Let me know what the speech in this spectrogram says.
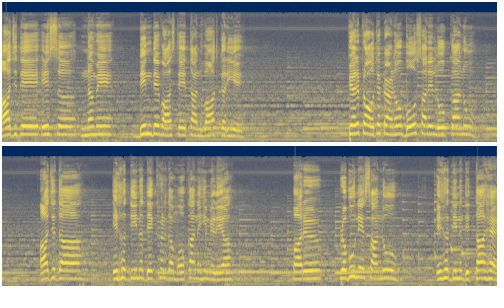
ਅੱਜ ਦੇ ਇਸ ਨਵੇਂ ਦਿਨ ਦੇ ਵਾਸਤੇ ਧੰਨਵਾਦ ਕਰੀਏ। ਪਿਆਰੇ ਭਰਾਓ ਤੇ ਭੈਣੋ, ਬਹੁਤ ਸਾਰੇ ਲੋਕਾਂ ਨੂੰ ਅੱਜ ਦਾ ਇਹ ਦਿਨ ਦੇਖਣ ਦਾ ਮੌਕਾ ਨਹੀਂ ਮਿਲਿਆ, ਪਰ ਪ੍ਰਭੂ ਨੇ ਸਾਨੂੰ ਇਹ ਦਿਨ ਦਿੱਤਾ ਹੈ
